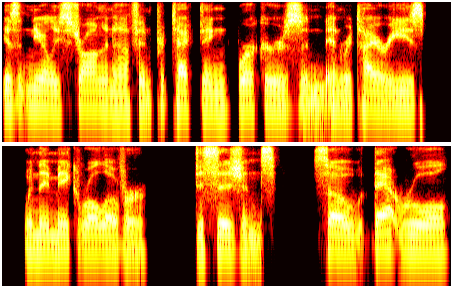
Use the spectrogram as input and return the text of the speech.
isn't nearly strong enough in protecting workers and, and retirees when they make rollover decisions. So that rule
